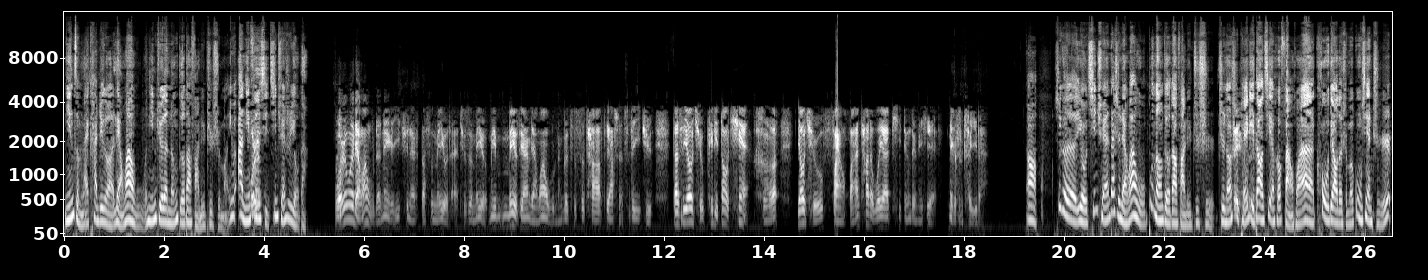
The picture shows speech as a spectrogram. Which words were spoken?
您怎么来看这个两万五？您觉得能得到法律支持吗？因为按您分析，侵权是有的。我认为两万五的那个依据呢，倒是没有的，就是没有没没有这样两万五能够支持他这样损失的依据。但是要求赔礼道歉和要求返还他的 VIP 等等那些，那个是可以的。啊，这个有侵权，但是两万五不能得到法律支持，只能是赔礼道歉和返还扣掉的什么贡献值。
